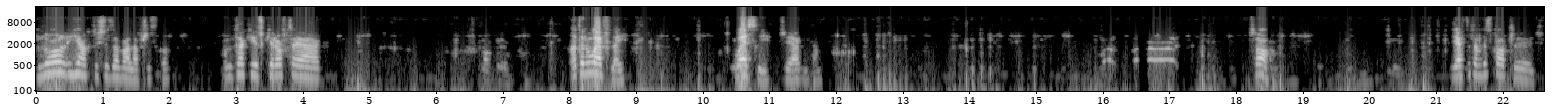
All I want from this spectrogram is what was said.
Lol, jak to się zawala wszystko? On taki jest kierowca jak... A ten Wesley. Wesley, czy jak tam. Co? Ja chcę tam wyskoczyć.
